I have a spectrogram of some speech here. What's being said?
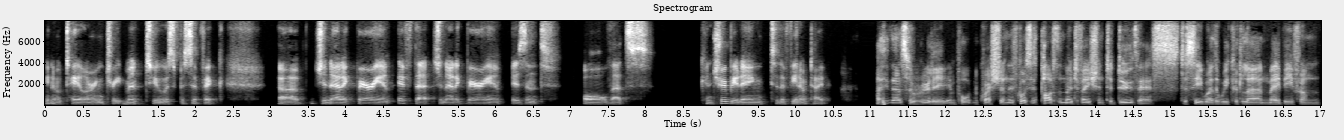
You know, tailoring treatment to a specific uh, genetic variant, if that genetic variant isn't all that's contributing to the phenotype? I think that's a really important question. Of course, it's part of the motivation to do this, to see whether we could learn maybe from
